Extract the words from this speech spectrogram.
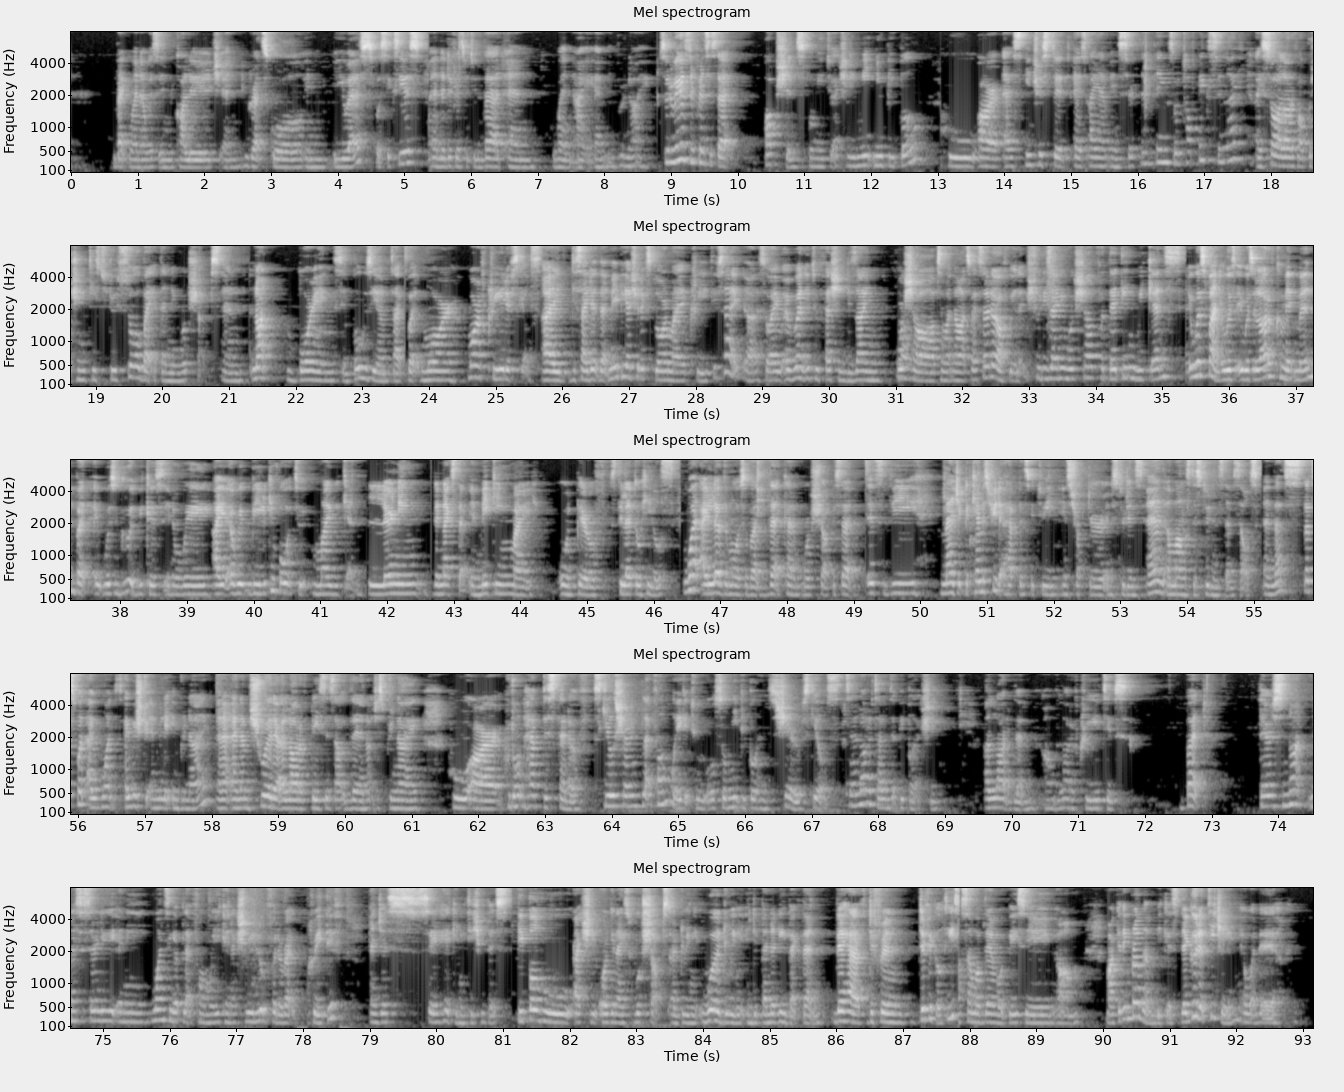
back when I was in college and grad school in the US for six years, and the difference between that and when I am in Brunei. So the biggest difference is that options for me to actually meet new people who are as interested as I am in certain things or topics in life. I saw a lot of opportunities to do so by attending workshops and not boring symposium type, but more more of creative skills. I decided that maybe I should explore my creative side. Uh, so I, I went into fashion design workshops and whatnot. So I started off with like shoe designing workshop for 13 weekends. It was fun. It was it was a lot of commitment, but it was good because in a way I, I would be looking forward to my weekend, learning the next step in making my own pair of stiletto heels. What I love the most about that kind of workshop is that it's the magic, the chemistry that happens between instructor and students and amongst the students themselves. And that's that's what I want, I wish to emulate in Brunei. And, I, and I'm sure there are a lot of places out there, not just Brunei, who are who don't have this kind of skill sharing platform where you get to also meet people and share your skills. There are a lot of talented people actually, a lot of them, um, a lot of creatives, but there's not necessarily any one single platform where you can actually look for the right creative and just say, hey, can you teach me this? People who actually organize workshops are doing it, were doing it independently back then. They have different difficulties. Some of them were facing um, marketing problem because they're good at teaching and what they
